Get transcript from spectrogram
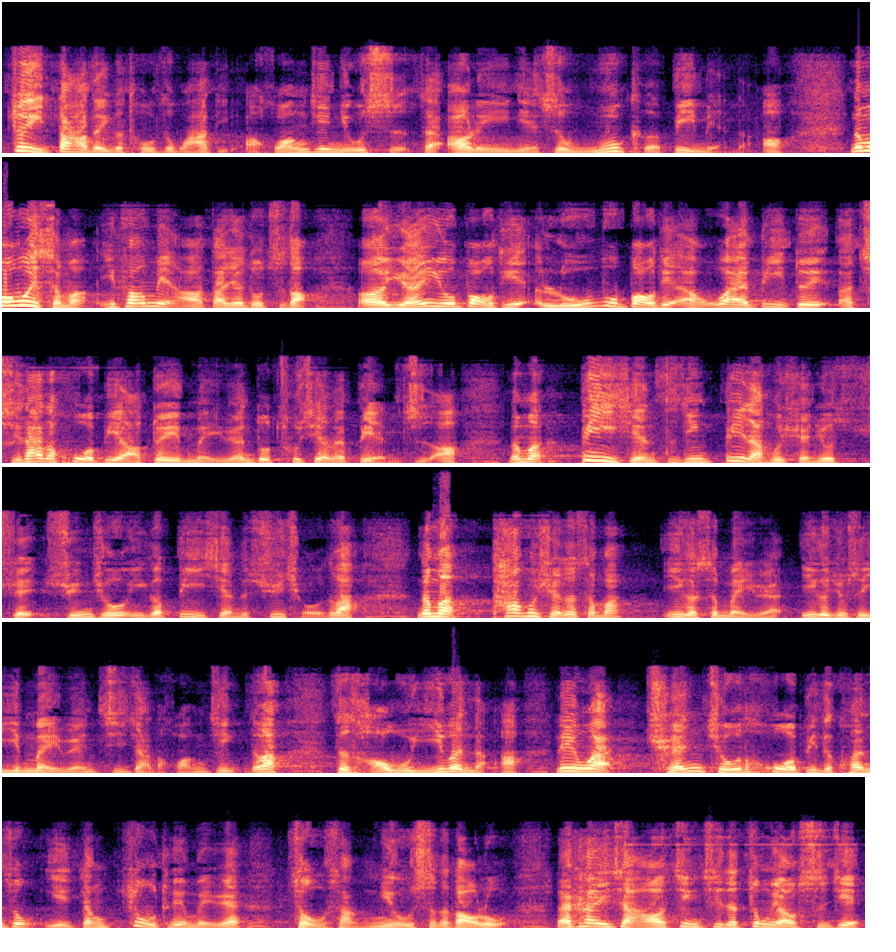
最大的一个投资洼地啊。黄金牛市在二零一一年是无可避免的啊。那么为什么？一方面啊，大家都知道，呃，原油暴跌，卢布暴跌啊，外币对呃其他的货币啊对美元都出现了贬值啊。那么避险资金必然会选求选寻求一个避险的需求，对吧？那么他会选择什么？一个是美元，一个就是以美元计价的黄金，对吧？这是毫无疑问的啊。另外，全球的货币的宽松也将助推美元走上牛市的道路。来看一下啊，近期的重要事件。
